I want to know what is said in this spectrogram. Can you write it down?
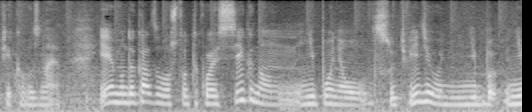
Фиг его знает. Я ему доказывала, что такое сигнал. Он не понял суть видео немного. Не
